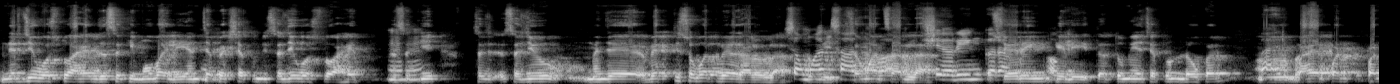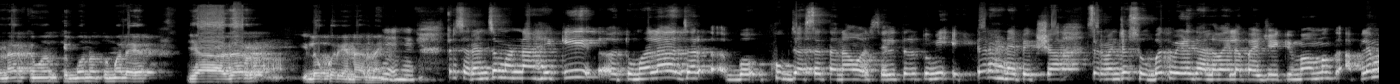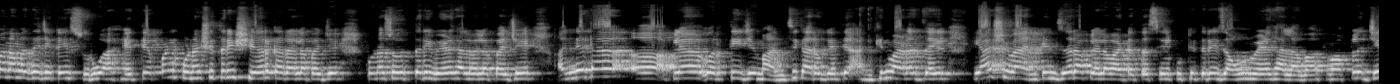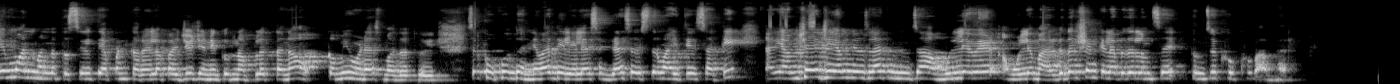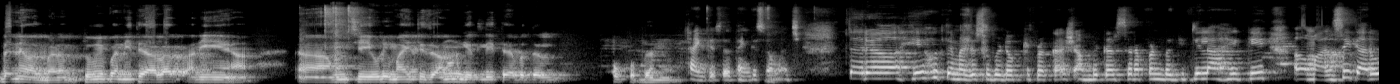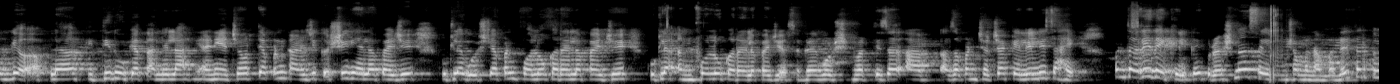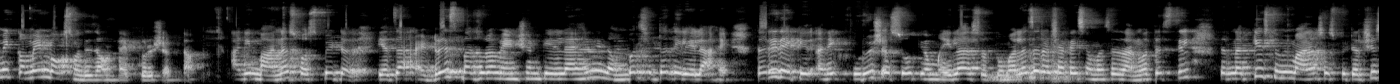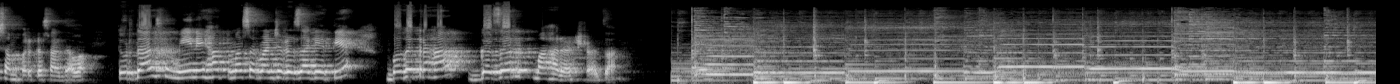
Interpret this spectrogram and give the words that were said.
निर्जीव वस्तू आहेत जसं की मोबाईल यांच्यापेक्षा तुम्ही सजीव वस्तू आहेत. जसं की सज- सजीव म्हणजे व्यक्तीसोबत वेळ घालवला. संवाद साधला. शेअरिंग. केली तर तुम्ही याच्यातून लवकर बाहेर पडू. बाहेर पड पडणार किंवा किंवा तुम्हाला या- आजार लवकर येणार नाही. तर सरांचं म्हणणं आहे की तुम्हाला जर खूप जास्त तणाव असेल तर तुम्ही एकटं राहण्यापेक्षा सर्वांच्या सोबत वेळ घालवायला पाहिजे किंवा मग आपल्या मनामध्ये जे काही सुरू आहे ते आपण कुणाशी तरी शेअर करायला पाहिजे कुणासोबत तरी वेळ घालवायला पाहिजे. अन्यथा आपल्यावरती जे मानसिक आरोग्य आहे ते आणखीन वाढत जाईल. याशिवाय आणखीन जर आपल्याला वाटत असेल कुठेतरी जाऊन वेळ घालावा किंवा आपलं जे मन म्हणत असेल ते आपण करायला पाहिजे जेणेकरून आपला तणाव कमी होण्यास मदत होईल. सर खूप खूप धन्यवाद दिलेल्या सगळ्या सविस्तर माहितीसाठी. आणि आमच्या जेएम न्यूजला तुमचा अमूल्य वेळ अमूल्य मार्गदर्शन केल्याबद्दल आमचे तुमचे खूप खूप आभार. धन्यवाद मॅडम. तुम्ही पण इथे आलात आणि आमची एवढी माहिती जाणून घेतली त्याबद्दल खूप खूप धन्यवाद. Thank you sir thank you so much तर हे होते माझ्यासोबत डॉक्टर प्रकाश आंबेकर सर. आपण बघितलेलं आहे की मानसिक आरोग्य आपल्या किती धोक्यात आलेलं आहे आणि याच्यावरती आपण काळजी कशी घ्यायला पाहिजे? कुठल्या गोष्टी आपण फॉलो करायला पाहिजे? कुठल्या अनफॉलो करायला पाहिजे? या सगळ्या गोष्टींवरती जर आज आपण चर्चा केलेलीच आहे. पण तरी देखील काही प्रश्न असेल तुमच्या मनामध्ये तर तुम्ही कमेंट बॉक्समध्ये जाऊन टाईप करू शकता. आणि मानस हॉस्पिटल याचा ऍड्रेस बाजूला मेन्शन केलेला आहे आणि नंबर सुद्धा दिलेला आहे. तरी देखील अनेक पुरुष असो किंवा महिला असो तुम्हाला जर अशा काही समस्या जाणवत असतील तर नक्कीच तुम्ही मानस हॉस्पिटलशी संपर्क साधावा. तुर्तास मी नेहा तुम्हा सर्वांची रजा घेते बघत रहा गजर महाराष्ट्राचा.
